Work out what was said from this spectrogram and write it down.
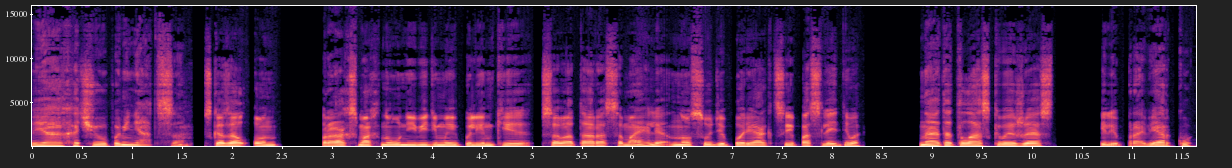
«Я хочу поменяться», — сказал он. Прах смахнул невидимые пылинки с аватара Самаэля, но, судя по реакции последнего, на этот ласковый жест или проверку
